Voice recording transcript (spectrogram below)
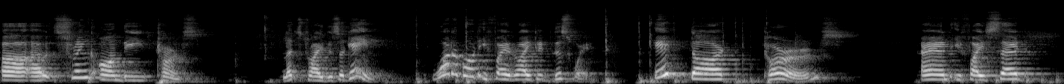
uh, uh, string on the turns. Let's try this again. What about if I write it this way? It dot turns, and if I said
